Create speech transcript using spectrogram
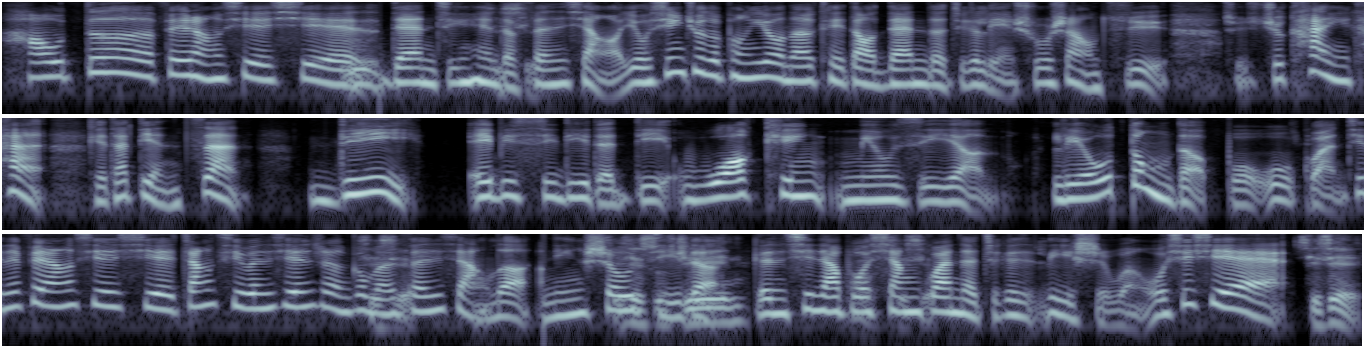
好的，非常谢谢嗯 Dan 今天的分享啊！有兴趣的朋友呢，可以到 Dan 的这个脸书上去去去看一看，给他点赞。D A B C D 的 D Walking Museum 流动的博物馆。今天非常谢谢张奇文先生跟我们分享了您收集的跟新加坡相关的这个历史文物，谢谢。谢谢。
